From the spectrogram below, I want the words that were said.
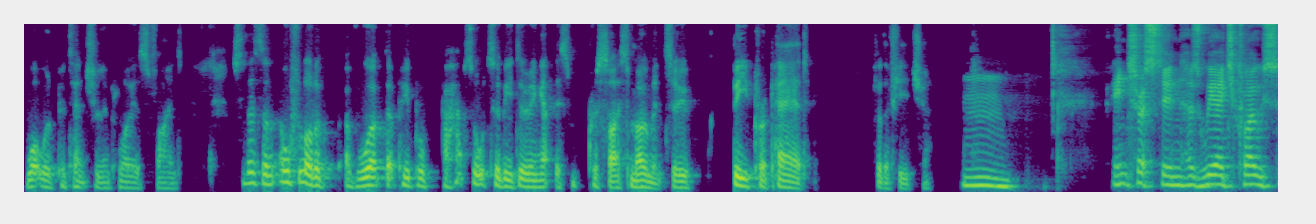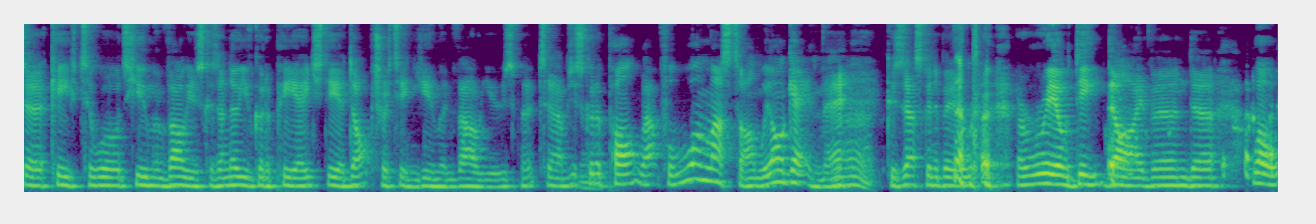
What would potential employers find? So there's an awful lot of, of work that people perhaps ought to be doing at this precise moment to be prepared for the future. Mm interesting as we edge closer, Keith, towards human values, because I know you've got a PhD, a doctorate in human values, but uh, I'm just going to park that for one last time. We are getting there because that's going to be a, a, real deep dive. And, uh, well,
